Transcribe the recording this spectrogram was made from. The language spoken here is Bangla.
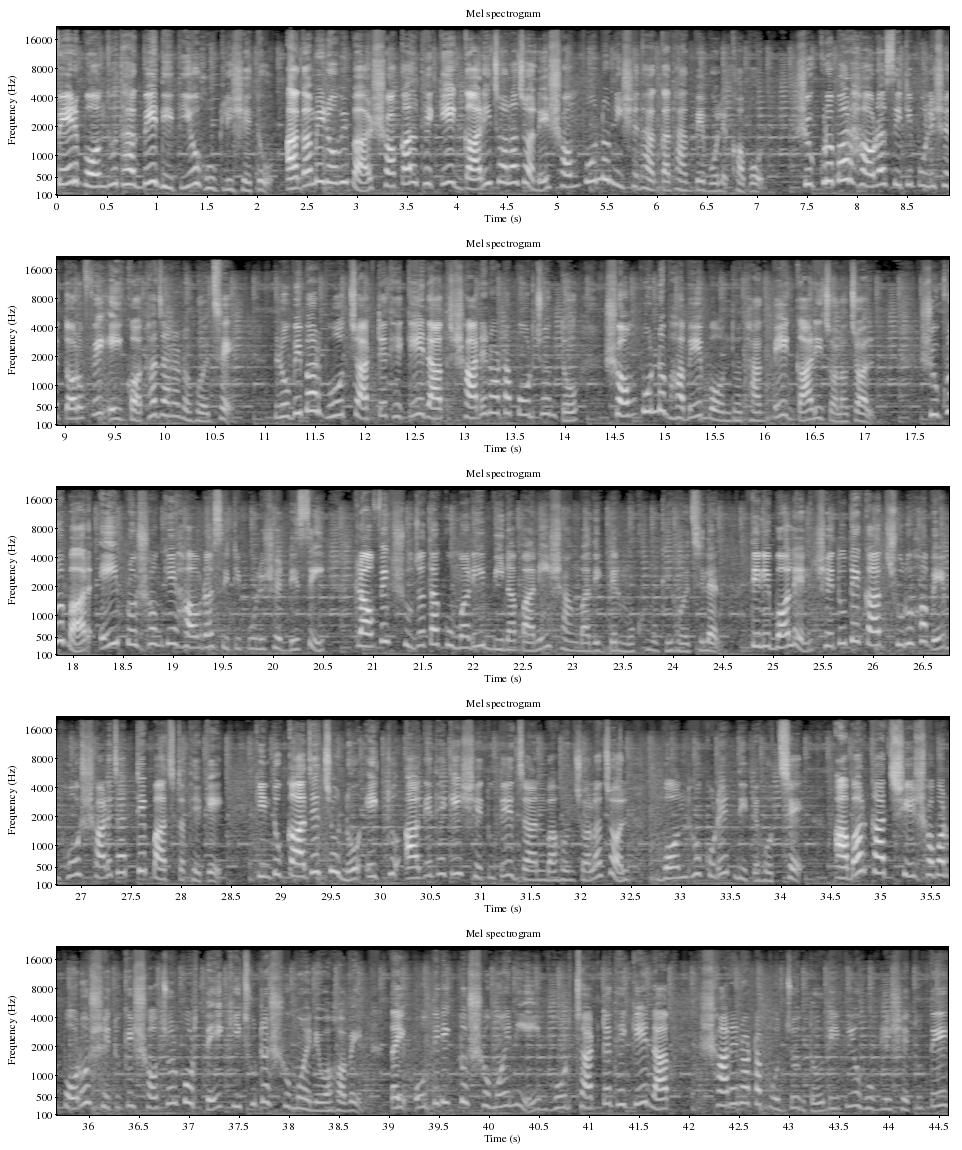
ফের বন্ধ থাকবে দ্বিতীয় হুগলি সেতু। আগামী রবিবার সকাল থেকে গাড়ি চলাচলে সম্পূর্ণ নিষেধাজ্ঞা থাকবে বলে খবর। শুক্রবার হাওড়া সিটি পুলিশের তরফে এই কথা জানানো হয়েছে। রবিবার ভোর চারটে থেকে রাত সাড়ে নটা পর্যন্ত সম্পূর্ণভাবে বন্ধ থাকবে গাড়ি চলাচল। শুক্রবার এই প্রসঙ্গে হাওড়া সিটি পুলিশের ডিসি ট্রাফিক সুজাতা কুমারী বিনা পানি সাংবাদিকদের মুখোমুখি হয়েছিলেন। তিনি বলেন, সেতুতে কাজ শুরু হবে ভোর সাড়ে চারটে পাঁচটা থেকে। কিন্তু কাজের জন্য একটু আগে থেকেই সেতুতে যানবাহন চলাচল বন্ধ করে দিতে হচ্ছে। আবার কাজ শেষ হবার পরও সেতুকে সচল করতে কিছুটা সময় নেওয়া হবে। তাই অতিরিক্ত সময় নিয়েই ভোর চারটে থেকে রাত সাড়ে নটা পর্যন্ত দ্বিতীয় হুগলি সেতুতে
